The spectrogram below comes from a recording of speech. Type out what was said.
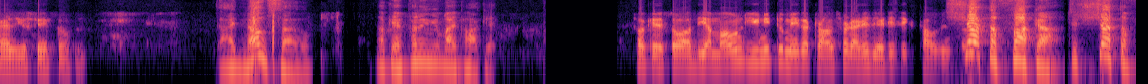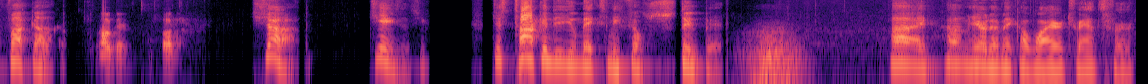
as you say so. I know so. Okay, I'm putting it in my pocket. Okay, so uh, the amount you need to make a transfer that is eighty-six thousand. Shut the fuck up. Just shut the fuck up. Okay. Okay. Shut up. Jesus. You, just talking to you makes me feel stupid. Hi, I'm here to make a wire transfer.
